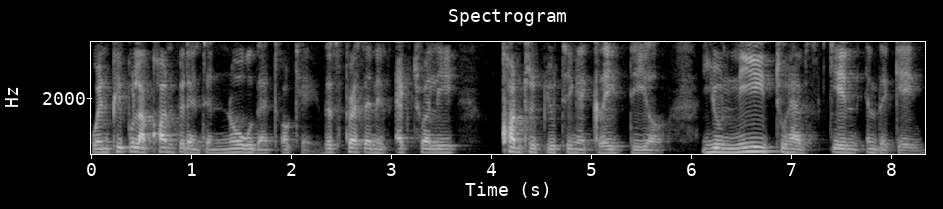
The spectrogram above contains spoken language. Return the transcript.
When people are confident and know that, okay, this person is actually contributing a great deal, you need to have skin in the game.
